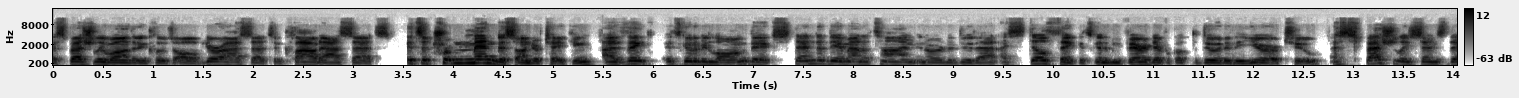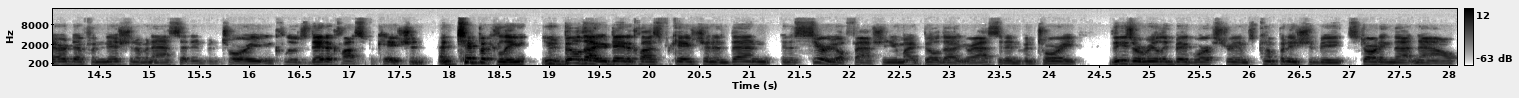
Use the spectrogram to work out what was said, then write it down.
especially one that includes all of your assets and cloud assets. It's a tremendous undertaking. I think it's going to be long. They extended the amount of time in order to do that. I still think it's going to be very difficult to do it in a year or two, especially since their definition of an asset inventory includes data classification. And typically, you'd build out your data classification and then in a serial fashion, you might build out your asset inventory. These are really big work streams. Companies should be starting that now,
